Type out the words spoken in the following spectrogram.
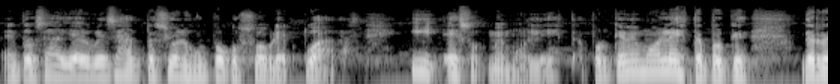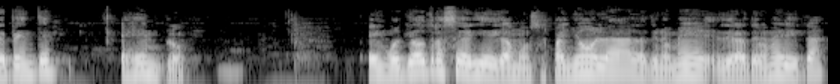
entonces hay a veces actuaciones un poco sobreactuadas. Y eso me molesta. ¿Por qué me molesta? Porque de repente, ejemplo, en cualquier otra serie, digamos, española, de Latinoamérica,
